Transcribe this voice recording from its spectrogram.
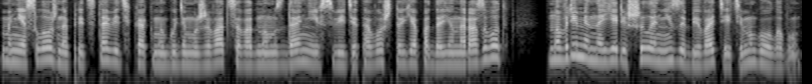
Мне сложно представить, как мы будем уживаться в одном здании в свете того, что я подаю на развод, но временно я решила не забивать этим голову.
